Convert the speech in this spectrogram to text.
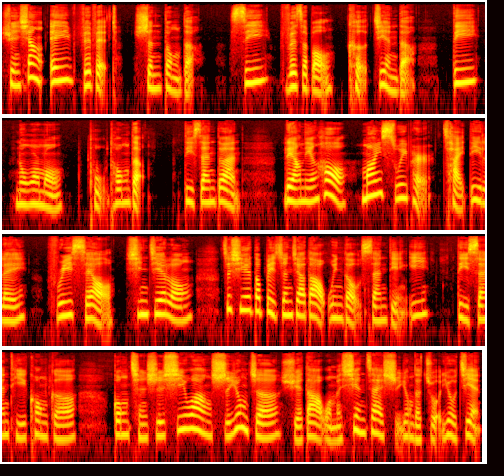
选项 A vivid 生动的，C visible 可见的，D normal 普通的。第三段，两年后，Minesweeper 踩地雷，FreeCell 新接龙，这些都被增加到 Windows 三点一。第三题空格，工程师希望使用者学到我们现在使用的左右键。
